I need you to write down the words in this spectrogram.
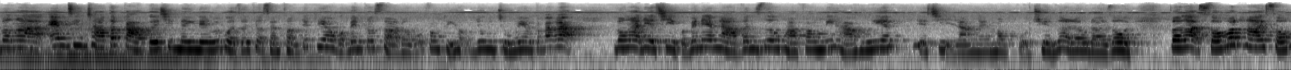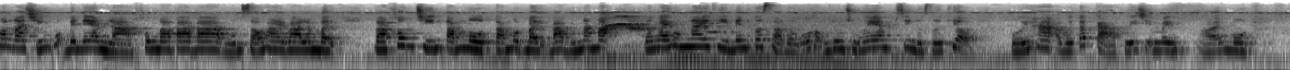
Vâng ạ, à, em xin chào tất cả quý chị mình đến với buổi giới thiệu sản phẩm tiếp theo của bên cơ sở đồ gỗ phong thủy hậu dung chúng em các bác ạ. Vâng ạ, à, địa chỉ của bên em là Vân Dương, Hòa Phong, Mỹ Hào, Hưng Yên. Địa chỉ là nghề mộc cổ truyền rất là lâu đời rồi. Vâng ạ, à, số hotline, số hotline chính của bên em là 0333 462 357 và 0981 817 345 ạ. Và ngày hôm nay thì bên cơ sở đồ gỗ hậu dung chúng em xin được giới thiệu với hạ với tất cả quý chị mình. Đấy, một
